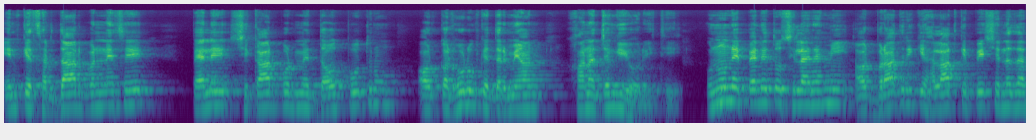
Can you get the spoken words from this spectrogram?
इनके सरदार बनने से पहले शिकारपुर में दाऊद पोतरों और कल्होड़ों के दरमियान खाना जंगी हो रही थी। उन्होंने पहले तो सिला रहमी और बरदरी के हालात के पेश नज़र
